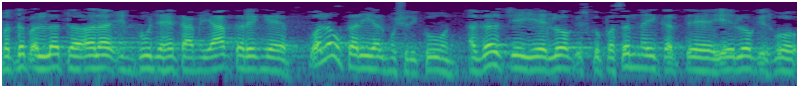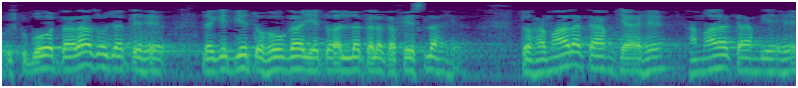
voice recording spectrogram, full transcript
مطلب اللہ تعالیٰ ان کو جو ہے کامیاب کریں گے۔ ولو کری المشرکون، اگرچہ یہ لوگ اس کو پسند نہیں کرتے، یہ لوگ اس کو اس کو بہت ناراض ہو جاتے ہیں، لیکن یہ تو ہوگا، یہ تو اللہ تعالیٰ کا فیصلہ ہے۔ تو ہمارا کام کیا ہے؟ ہمارا کام یہ ہے،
